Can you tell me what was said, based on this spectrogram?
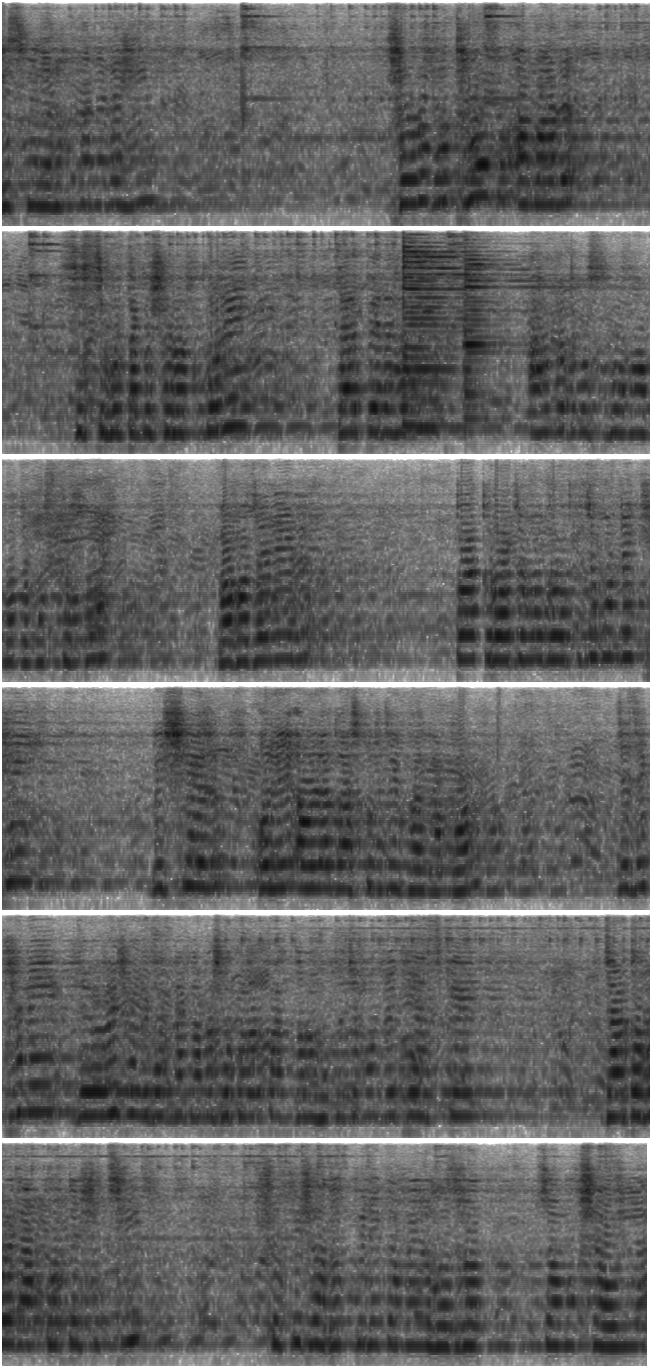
বিসমিল্লাহ রহমান রাহিম। সর্বপ্রথম আমার সৃষ্টিকর্তাকে স্মরণ করে তারপরে হবে আহমদ মুস্তফা, মোহাম্মদ মুস্তফা বাবাজানের পাক রজমগ্রহ কিছুক্ষণ রেখে বিশ্বের অলি আউলা গাছ করতে পয়গাম্বর, যে যেখানে যেভাবে সাজে থাক না কেন, সকলের পাকদল হতে যেমন রেখে আজকে যার দরবারে গান করতে এসেছি। সুফি সাধক পীরে কামেল হজরত চমক শাহরিয়া।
